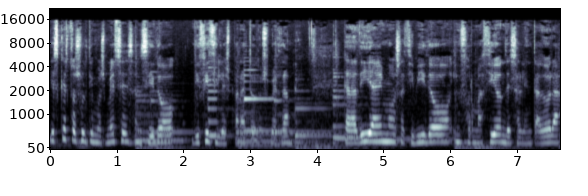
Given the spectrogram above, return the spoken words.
Y es que estos últimos meses han sido difíciles para todos, ¿verdad? Cada día hemos recibido información desalentadora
